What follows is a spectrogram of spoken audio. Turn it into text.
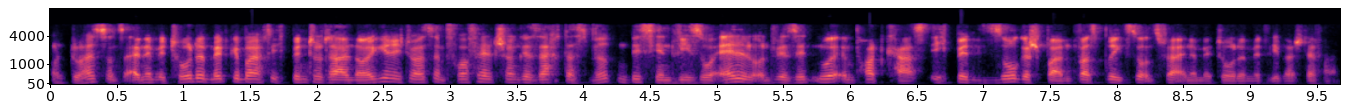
Und du hast uns eine Methode mitgebracht. Ich bin total neugierig. Du hast im Vorfeld schon gesagt, das wird ein bisschen visuell und wir sind nur im Podcast. Ich bin so gespannt. Was bringst du uns für eine Methode mit, lieber Stefan?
